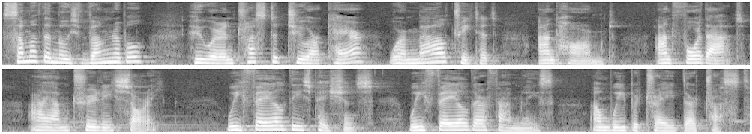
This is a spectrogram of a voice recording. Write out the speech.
Some of the most vulnerable who were entrusted to our care were maltreated and harmed, and for that I am truly sorry. We failed these patients, we failed their families, and we betrayed their trust.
